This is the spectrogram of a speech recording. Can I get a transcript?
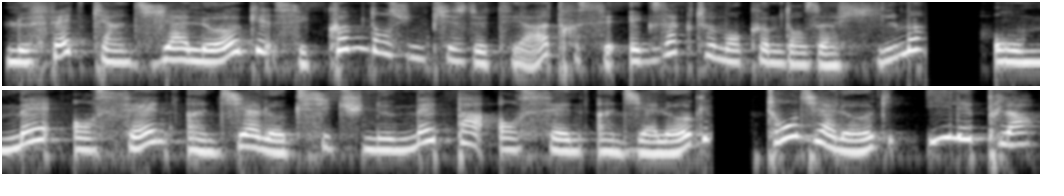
le fait qu'un dialogue, c'est comme dans une pièce de théâtre, c'est exactement comme dans un film, on met en scène un dialogue. Si tu ne mets pas en scène un dialogue, ton dialogue, il est plat.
